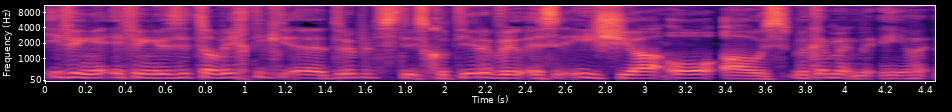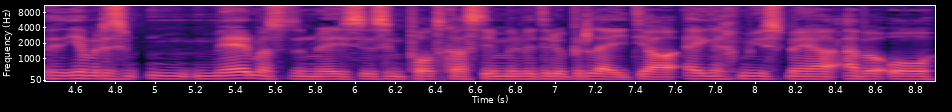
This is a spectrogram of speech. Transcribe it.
ich finde, ich finde es jetzt auch wichtig, äh, darüber zu diskutieren, weil es ist ja auch als, ich, ich, ich habe mir das mehrmals, oder das im Podcast immer wieder überlegt, ja, eigentlich müsste man ja eben auch,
